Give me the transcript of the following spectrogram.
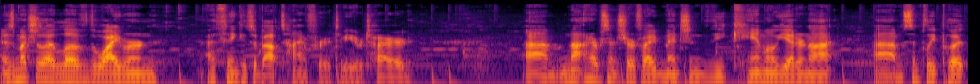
As much as I love the Wyvern, I think it's about time for it to be retired. Um, I'm not 100% sure if I mentioned the camo yet or not. Um, simply put,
